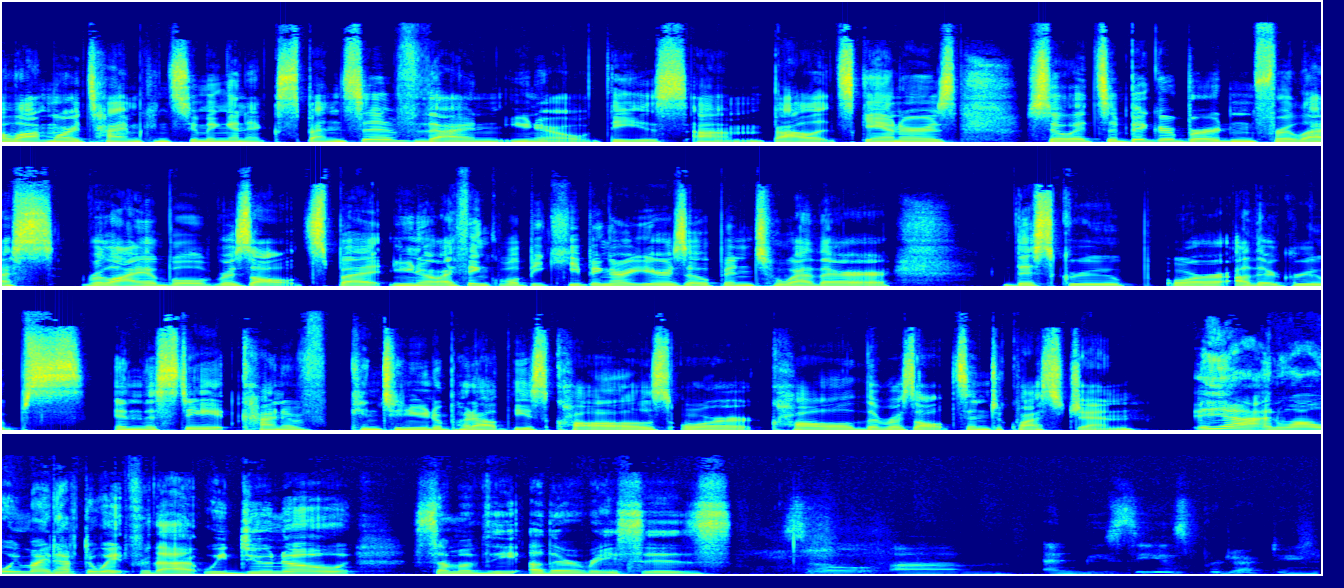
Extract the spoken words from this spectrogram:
a lot more time consuming and expensive than, you know, these um, ballot scanners. So it's a bigger burden for less reliable results. But, you know, I think we'll be keeping our ears open to whether this group or other groups in the state kind of continue to put out these calls or call the results into question. Yeah, and while we might have to wait for that, we do know some of the other races. So, um, NBC is projecting.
